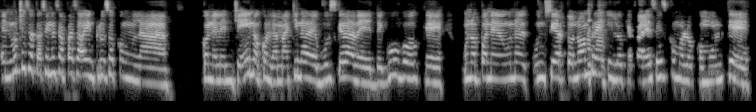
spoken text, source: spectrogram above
en muchas ocasiones ha pasado incluso con la con el engine o con la máquina de búsqueda de, de Google, que uno pone un cierto nombre y lo que aparece es como lo común que,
